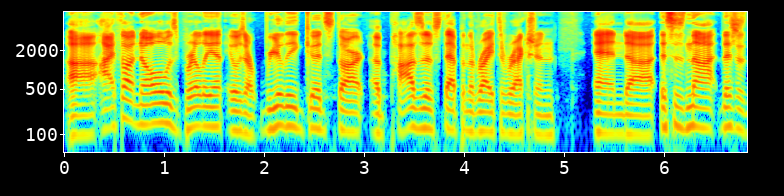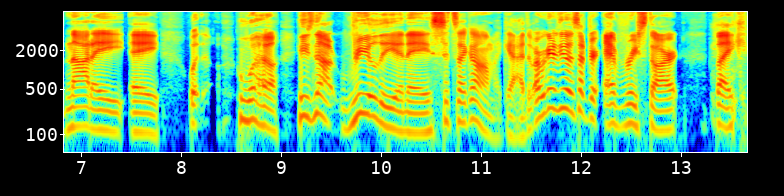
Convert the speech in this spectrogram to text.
uh, I thought Nola was brilliant. It was a really good start, a positive step in the right direction. And uh, this is not this is not a a what well he's not really an ace. It's like oh my god, are we gonna do this after every start? like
